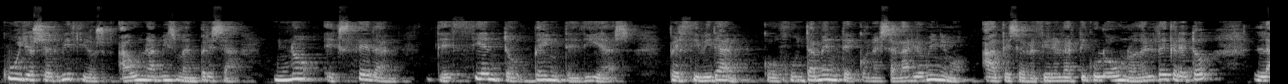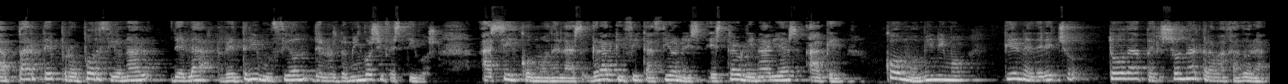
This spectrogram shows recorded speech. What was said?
cuyos servicios a una misma empresa no excedan de 120 días, percibirán conjuntamente con el salario mínimo a que se refiere el artículo 1 del decreto la parte proporcional de la retribución de los domingos y festivos, así como de las gratificaciones extraordinarias a que, como mínimo, tiene derecho toda persona trabajadora,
